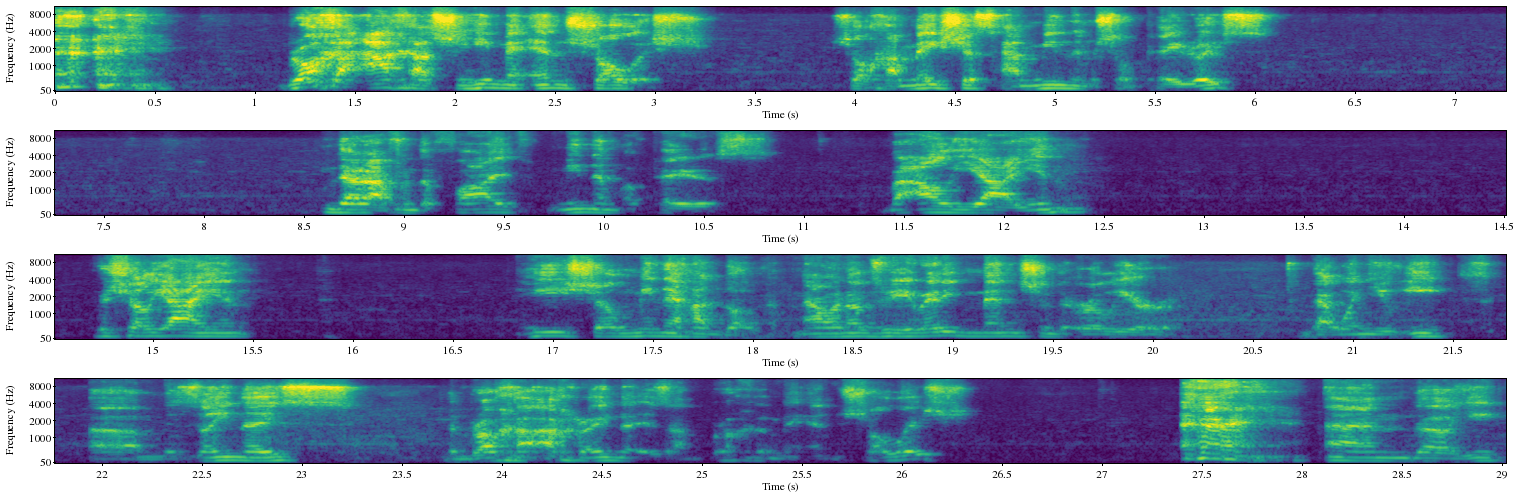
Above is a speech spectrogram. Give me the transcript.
bracha achas shehi me'en shalish shel chameshes haminim shel peiros that are from the five minim of peiros. Ba'al yayin Vishal Yayin, he shall mine hadol. Now, in other words, we already mentioned earlier that when you eat um, the bracha achreina is a bracha me'en sholish, and uh, you, eat,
